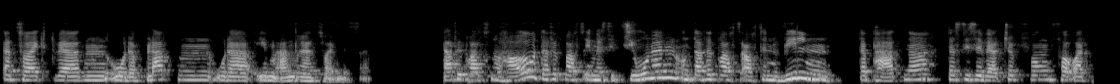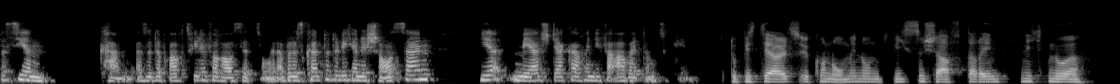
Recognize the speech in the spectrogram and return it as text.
erzeugt werden oder Platten oder eben andere Erzeugnisse. Dafür braucht es Know-how, dafür braucht es Investitionen und dafür braucht es auch den Willen der Partner, dass diese Wertschöpfung vor Ort passieren kann. Also da braucht es viele Voraussetzungen. Aber das könnte natürlich eine Chance sein, hier mehr stärker auch in die Verarbeitung zu gehen. Du bist ja als Ökonomin und Wissenschaftlerin nicht nur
